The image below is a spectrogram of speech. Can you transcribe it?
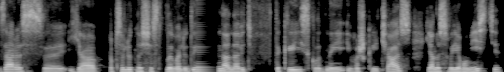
зараз е, я абсолютно щаслива людина, навіть в такий складний і важкий час. Я на своєму місці,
